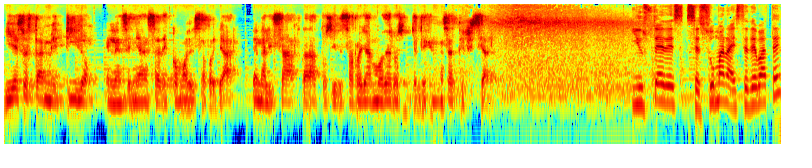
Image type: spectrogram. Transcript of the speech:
y eso está metido en la enseñanza de cómo desarrollar, de analizar datos y desarrollar modelos de inteligencia artificial. ¿Y ustedes se suman a este debate?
